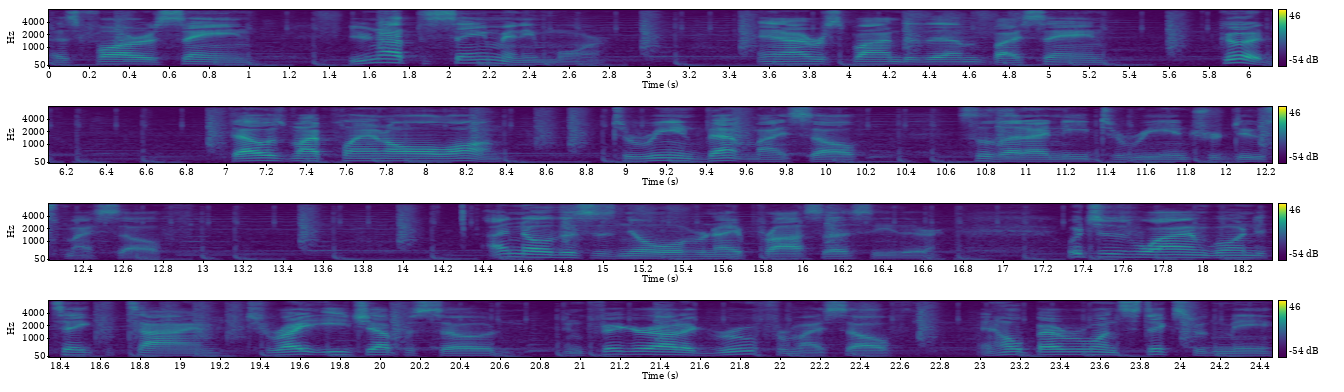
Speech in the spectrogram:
as far as saying, You're not the same anymore. And I respond to them by saying, Good. That was my plan all along to reinvent myself so that I need to reintroduce myself. I know this is no overnight process either, which is why I'm going to take the time to write each episode and figure out a groove for myself and hope everyone sticks with me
